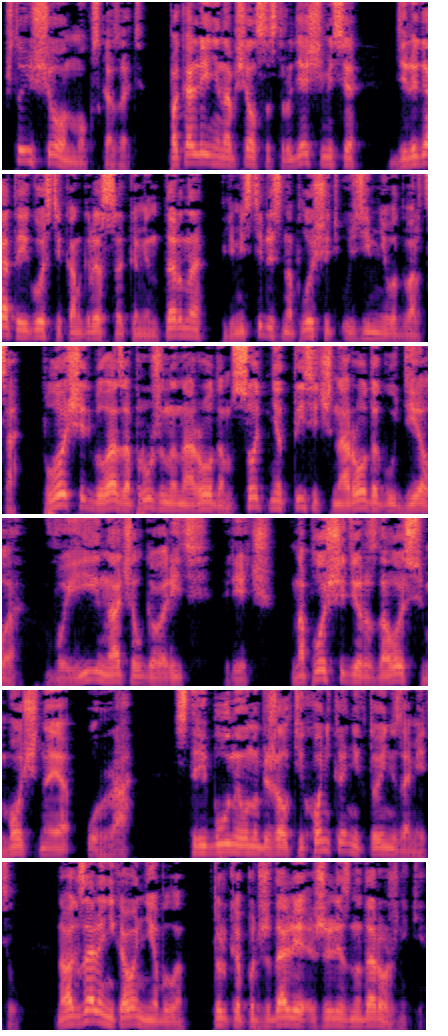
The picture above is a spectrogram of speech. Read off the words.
Что еще он мог сказать? Пока Ленин общался с трудящимися, делегаты и гости Конгресса Коминтерна переместились на площадь у Зимнего дворца. Площадь была запружена народом, сотня тысяч народа гудела. ВИ начал говорить речь. На площади раздалось мощное «Ура!». С трибуны он убежал тихонько, никто и не заметил. На вокзале никого не было, только поджидали железнодорожники.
